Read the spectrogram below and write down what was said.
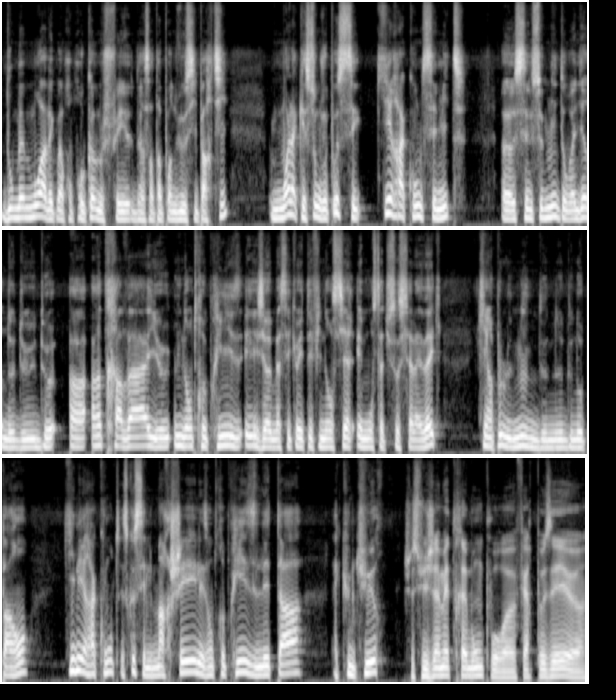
dont même moi, avec ma propre com, je fais d'un certain point de vue aussi partie. Moi, la question que je pose, c'est qui raconte ces mythes euh, C'est ce mythe, on va dire, de, un, travail, une entreprise et gérer ma sécurité financière et mon statut social avec, qui est un peu le mythe de nos parents. Qui les raconte? Est-ce que c'est le marché, les entreprises, l'État, la culture? Je suis jamais très bon pour euh, faire peser euh,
